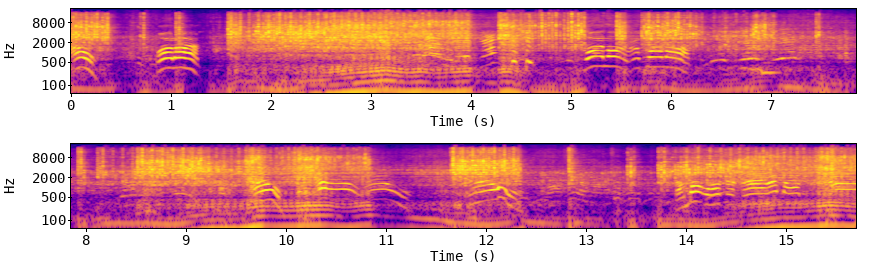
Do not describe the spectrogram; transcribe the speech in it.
เอาบอลอด บอลอดครับบอลอดเอาเอาเอาเอาขันบอกออกกระคาครับมันเอา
